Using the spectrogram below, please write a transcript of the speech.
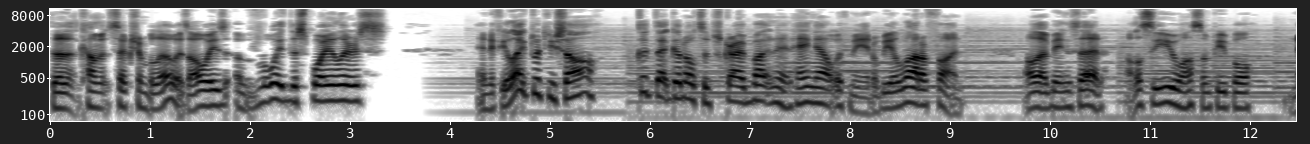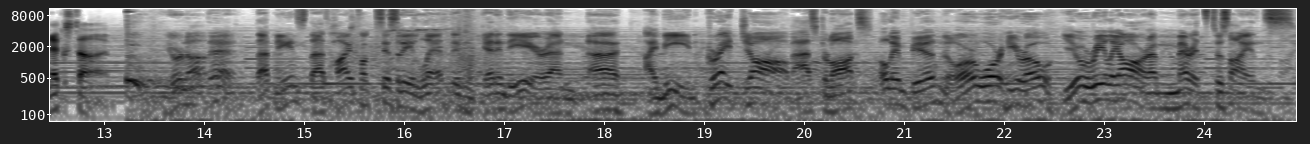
throw the comment section below. As always, avoid the spoilers. And if you liked what you saw, click that good old subscribe button and hang out with me. It'll be a lot of fun. All that being said, I'll see you awesome people next time. You're not dead. That means that high toxicity lead didn't get in the air, and, uh, I mean, great job, astronaut, Olympian, or war hero. You really are a merit to science.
